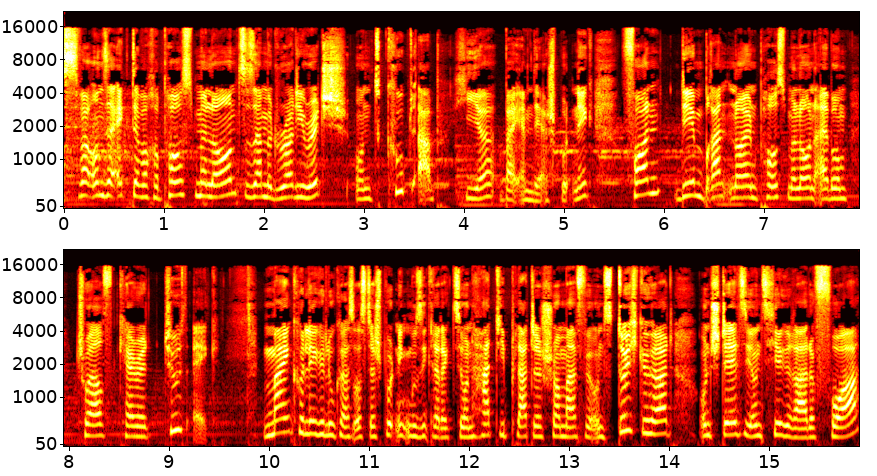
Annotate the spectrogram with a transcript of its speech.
Das war unser Eck der Woche Post Malone zusammen mit Roddy Rich und Cooped Up hier bei MDR Sputnik von dem brandneuen Post Malone Album 12 Carat Toothache. Mein Kollege Lukas aus der Sputnik Musikredaktion hat die Platte schon mal für uns durchgehört und stellt sie uns hier gerade vor.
